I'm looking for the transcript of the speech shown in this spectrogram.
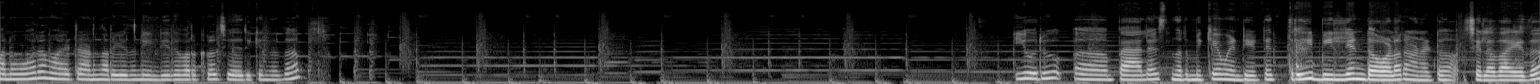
മനോഹരമായിട്ടാണെന്ന് അറിയൂ ഇതിന്റെ ഇന്റീരിയർ വർക്കുകൾ ചെയ്തിരിക്കുന്നത്? ഈ ഒരു പാലസ് നിർമ്മിക്കാൻ വേണ്ടിയിട്ട് ത്രീ ബില്യൺ ഡോളറാണ് കേട്ടോ ചിലവായത്.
